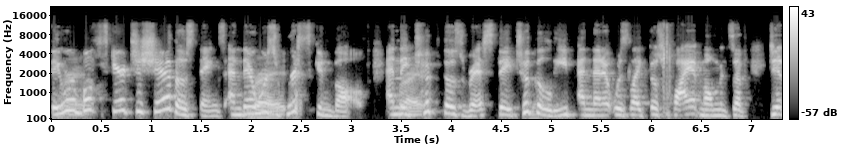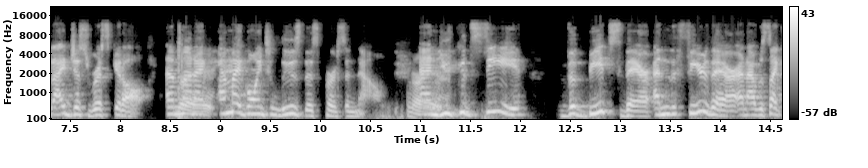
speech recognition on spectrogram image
They were both scared to share those things, and there was risk involved. And they Right. took those risks, they took a leap, and then it was like those quiet moments of, did I just risk it all? And then I, am I going to lose this person now? Right. and you could see the beats there and the fear there and i was like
